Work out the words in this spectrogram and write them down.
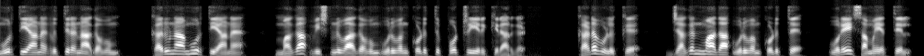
மூர்த்தியான ருத்திரனாகவும் கருணாமூர்த்தியான மகா விஷ்ணுவாகவும் உருவம் கொடுத்து போற்றியிருக்கிறார்கள். கடவுளுக்கு ஜகன்மாதா உருவம் கொடுத்து ஒரே சமயத்தில்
